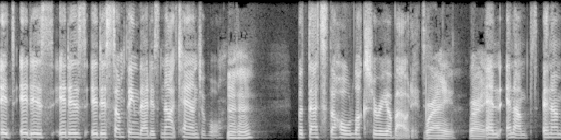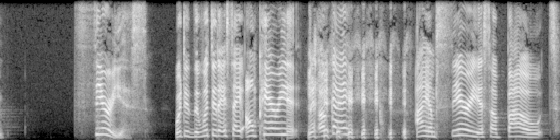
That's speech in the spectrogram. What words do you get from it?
It it is it is it is something that is not tangible. Mm-hmm. But that's the whole luxury about it. Right. Right. And and I'm and I'm serious. What did the, what do they say on period? Okay, I am serious about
